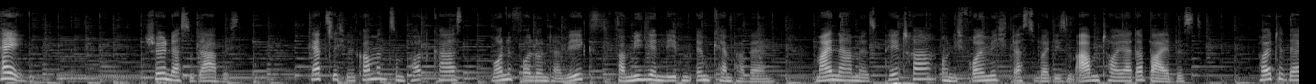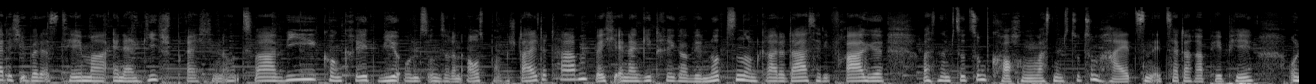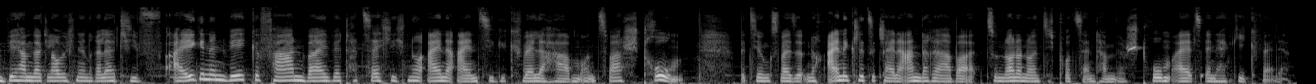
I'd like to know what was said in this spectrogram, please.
Hey, schön, dass du da bist. Herzlich willkommen zum Podcast Wonnevoll unterwegs, Familienleben im Campervan. Mein Name ist Petra und ich freue mich, dass du bei diesem Abenteuer dabei bist. Heute werde ich über das Thema Energie sprechen und zwar, wie konkret wir uns unseren Ausbau gestaltet haben, welche Energieträger wir nutzen und gerade da ist ja die Frage, was nimmst du zum Kochen, was nimmst du zum Heizen etc. pp. Und wir haben da, glaube ich, einen relativ eigenen Weg gefahren, weil wir tatsächlich nur eine einzige Quelle haben und zwar Strom beziehungsweise noch eine klitzekleine andere, aber zu 99 Prozent haben wir Strom als Energiequelle.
